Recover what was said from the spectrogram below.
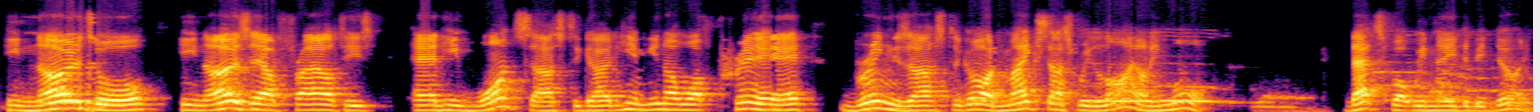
He knows all. He knows our frailties. And he wants us to go to him. You know what? Prayer brings us to God, makes us rely on him more. That's what we need to be doing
